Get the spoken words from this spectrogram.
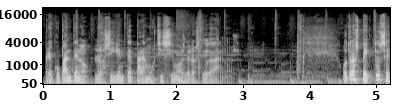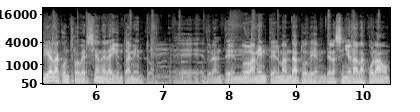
preocupante, no, lo siguiente para muchísimos de los ciudadanos. Otro aspecto sería la controversia en el ayuntamiento durante nuevamente el mandato de, la señora Ada Colau,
